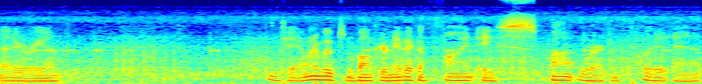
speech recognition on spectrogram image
that area. Okay, I want to move to the bunker. Maybe I can find a spot where I can put it at.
